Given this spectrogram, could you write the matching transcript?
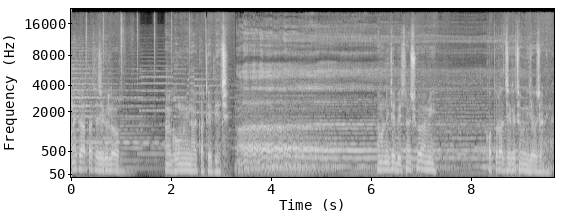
অনেক রাত আছে যেগুলো আমি ঘুমহীন হয়ে কাটিয়ে দিয়েছি। আমার নিজের বিছনায় শুয়ে আমি কত রাত জেগেছি আমি নিজেও জানি না।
